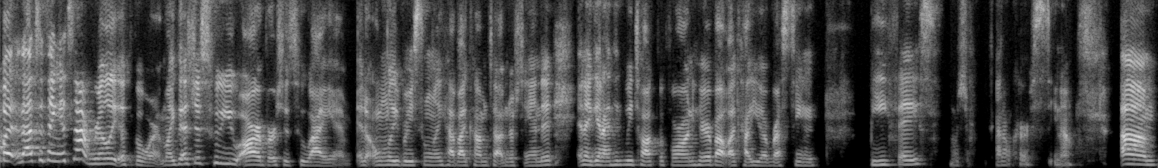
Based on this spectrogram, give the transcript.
but that's the thing. It's not really a thorn. Like that's just who you are versus who I am. And only recently have I come to understand it. And again, I think we talked before on here about like how you have resting bee face, which I don't curse, you know. Um,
